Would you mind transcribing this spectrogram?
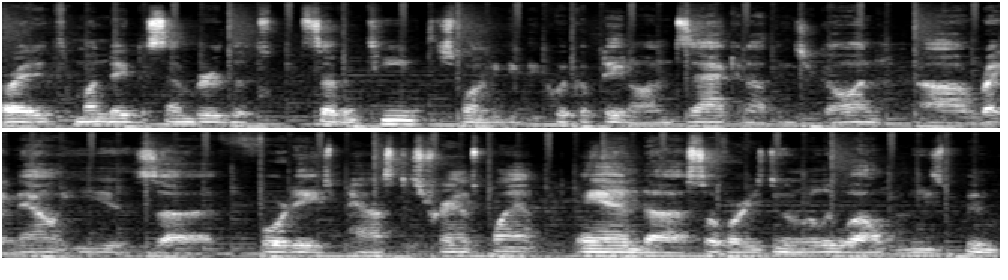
All right, it's Monday, December the 17th. Just wanted to give you a quick update on Zach and how things are going. Uh, right now, he is uh, four days past his transplant, and uh, so far he's doing really well. He's been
